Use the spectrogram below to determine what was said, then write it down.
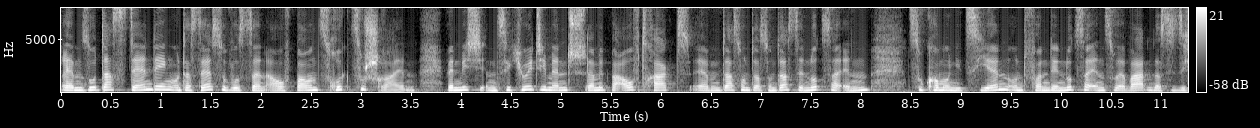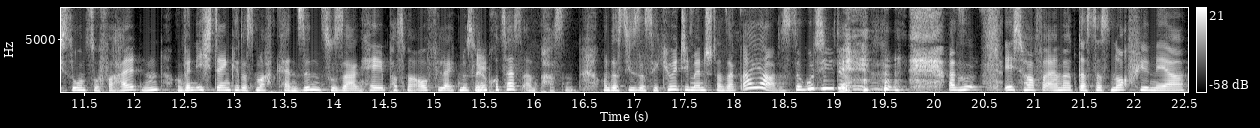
ähm, so das Standing und das Selbstbewusstsein aufbauen, zurückzuschreien. Wenn mich ein Security-Mensch damit beauftragt, ähm, das und das und das den NutzerInnen zu kommunizieren und von den NutzerInnen zu erwarten, dass sie sich so und so verhalten. Und wenn ich denke, das macht keinen Sinn, zu sagen, hey, pass mal auf, vielleicht müssen wir ja. den Prozess anpassen. Und dass dieser Security-Mensch dann sagt, ah ja, das ist eine gute Idee. Ja. also ich hoffe einfach, dass das noch viel mehr,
